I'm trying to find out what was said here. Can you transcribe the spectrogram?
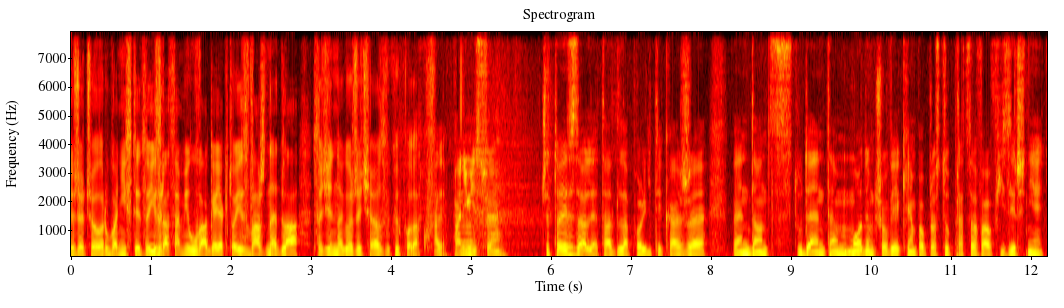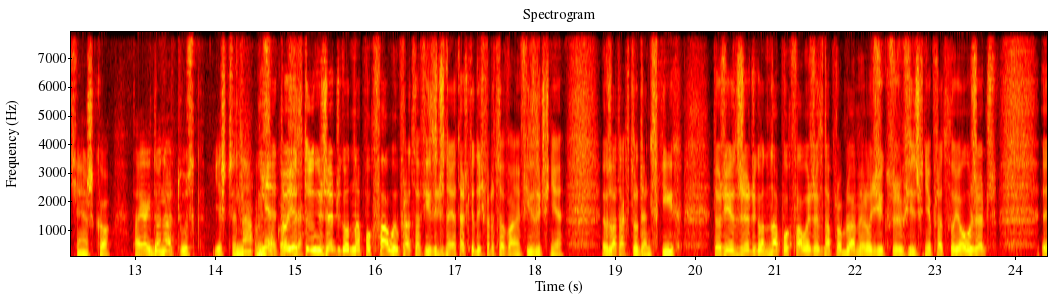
y, rzeczy o urbanistyce i zwraca mi uwagę, jak to jest ważne dla codziennego życia zwykłych Polaków. Ale panie ministrze, czy to jest zaleta dla polityka, że będąc studentem, młodym człowiekiem, po prostu pracował fizycznie, ciężko, tak jak Donald Tusk jeszcze na Nie, to wysokościach? jest rzecz godna pochwały, praca fizyczna. Ja też kiedyś pracowałem fizycznie w latach studenckich. To jest rzecz godna pochwały, że zna problemy ludzi, którzy fizycznie pracują. Rzecz yy,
